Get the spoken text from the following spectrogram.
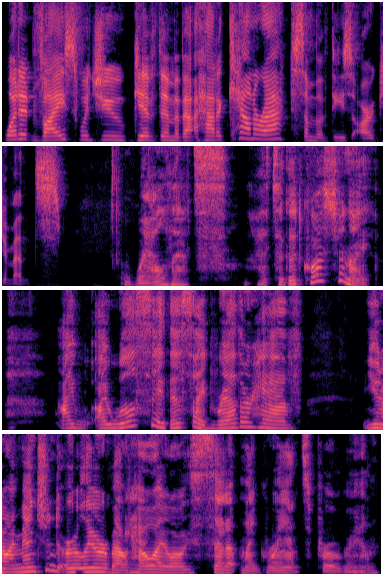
what advice would you give them about how to counteract some of these arguments? Well, that's that's a good question. I I I will say this, I'd rather have you know, I mentioned earlier about how I always set up my grants program.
